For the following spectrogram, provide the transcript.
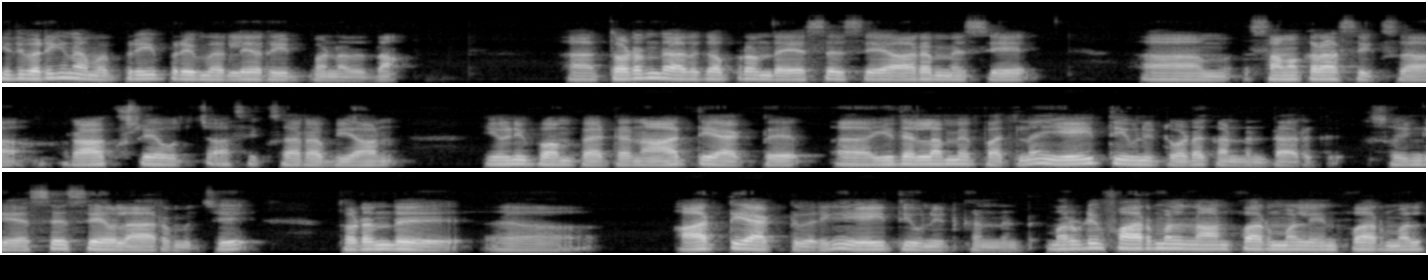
இது வரைக்கும் நம்ம ப்ரீ ப்ரைமரிலே ரீட் பண்ணது தான். தொடர்ந்து அதுக்கப்புறம் இந்த எஸ்எஸ்ஏ, ஆர்எம்எஸ்ஏ, சமக்ரா சிக்ஸா, ராக்ஸ்ரே உச்சா Shiksha Abhiyan, uniform pattern, RT act இதெல்லாமே பார்த்தீங்கன்னா, எயித் யூனிட்டோட கண்டென்ட்டாக இருக்குது ஸோ இங்கே எஸ்எஸ்ஏவில் ஆரம்பித்து தொடர்ந்து ஆர்டி ஆக்ட் வரைக்கும் எயித் யூனிட் கண்டென்ட் மறுபடியும் formal, non formal, informal,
